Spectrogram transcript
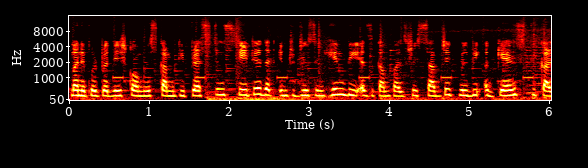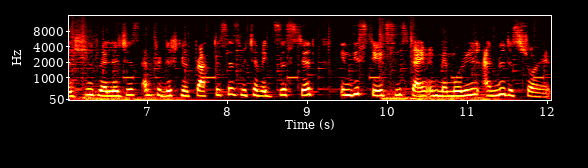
Manipur Pradesh Congress Committee President stated that introducing Hindi as a compulsory subject will be against the cultural, religious, and traditional practices which have existed in the state since time immemorial and will destroy it.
